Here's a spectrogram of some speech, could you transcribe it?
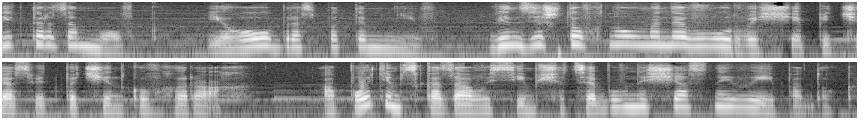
Віктор замовк, його образ потемнів. Він зіштовхнув мене в урвище під час відпочинку в горах, а потім сказав усім, що це був нещасний випадок.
